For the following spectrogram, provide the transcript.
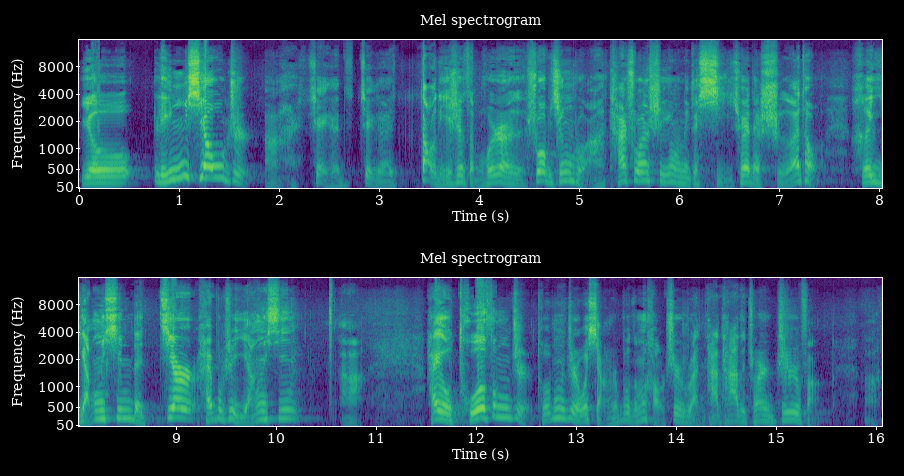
有凌霄制啊，这个这个到底是怎么回事？说不清楚啊。他说是用那个喜鹊的舌头和羊心的尖儿，还不是羊心啊。还有驼峰制，驼峰制我想着不怎么好吃，软塌塌的，全是脂肪，啊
